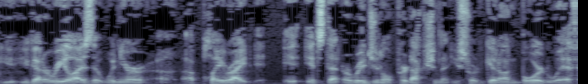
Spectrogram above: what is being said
you, you got to realize that when you're a, a playwright, it, it's that original production that you sort of get on board with.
